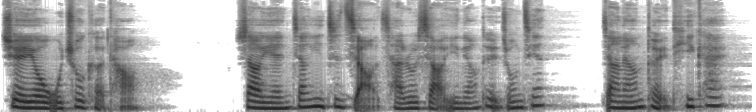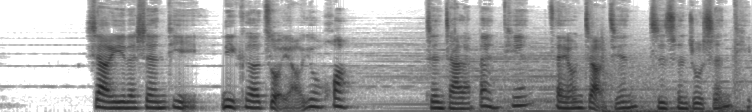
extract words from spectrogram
却又无处可逃。少言将一只脚插入小姨两腿中间，将两腿踢开。小姨的身体立刻左摇右晃，挣扎了半天，才用脚尖支撑住身体。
